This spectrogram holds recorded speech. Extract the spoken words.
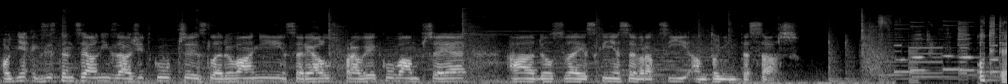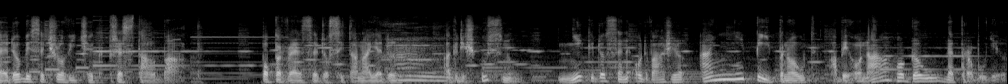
Hodně existenciálních zážitků při sledování seriálu z pravěku vám přeje a do své jeskyně se vrací Antonín Tesař. Od té doby se človíček přestal bát. Poprvé se dosyta najedl a když usnul, nikdo se neodvážil ani pípnout, aby ho náhodou neprobudil.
